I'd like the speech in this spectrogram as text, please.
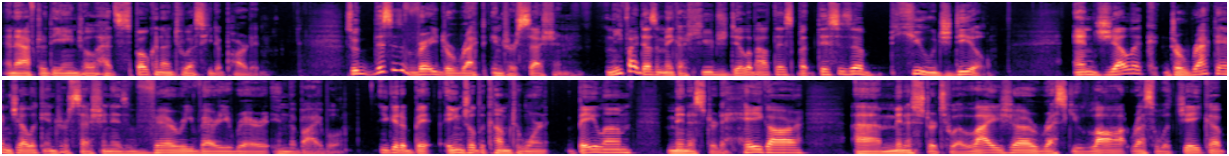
And after the angel had spoken unto us, he departed. So this is a very direct intercession. Nephi doesn't make a huge deal about this, but this is a huge deal. Angelic, direct angelic intercession is very, very rare in the Bible. You get an angel to come to warn Balaam, minister to Hagar, uh, minister to Elijah, rescue Lot, wrestle with Jacob.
